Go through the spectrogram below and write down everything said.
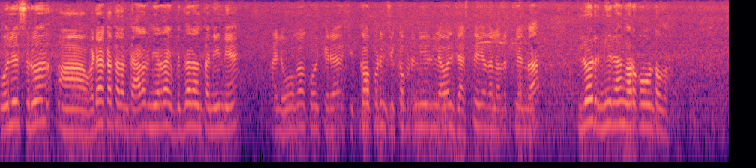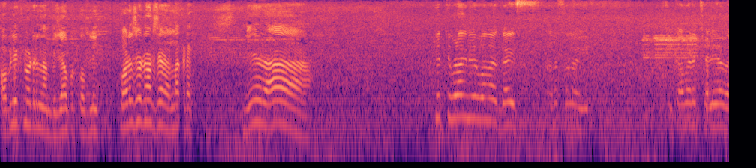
ಪೊಲೀಸರು ಹೊಡ್ಯಾಕತ್ತಾರಂತ ಯಾರು ನೀರಾಗ ಬಿದ್ದಾರಂತ ನಿನ್ನೆ. ಅಲ್ಲಿ ಹೋಗಕ್ಕೆ ಹೋಗ್ಕಿರ ಸಿಕ್ಕಾಪಟ್ಟೆ ಸಿಕ್ಕಾಪಟ್ಟೆ ನೀರು ಲೆವೆಲ್ ಜಾಸ್ತಿ ಆಗ್ಯದಲ್ಲ ಅದ್ರಲಿಂದ ಇಲ್ಲಿ ನೋಡ್ರಿ ನೀರು ಹೆಂಗೆ ಹರ್ಕೊಂಡು ಹೊಂಟದ ಪಬ್ಲಿಕ್ ನೋಡ್ರಿ ನಮ್ಮ ಬಿಜಾಪುರ ಪಬ್ಲಿಕ್ ಕೊಡಸೂರು ನೋಡ್ರಿ ಎಲ್ಲ ಕಡೆ. ನೀರ? ಕಿತ್ತುಗಳಾಗ ನೀರು ಬಂದಾಗ ಗೈಸ್ ಅದ್ರ ಸಲುವಾಗಿ. ಸಿಕ್ಕಾಪಟ್ಟೆ ಚಳಿ ಅದ.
